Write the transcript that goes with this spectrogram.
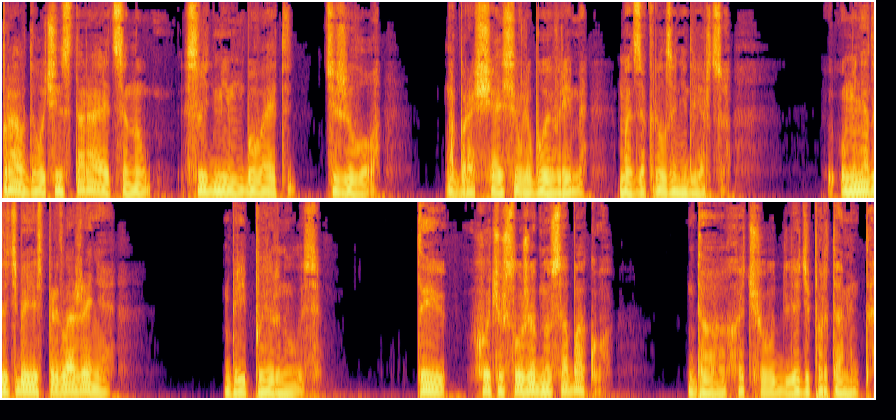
правда, очень старается, но с людьми ему бывает тяжело. Обращайся в любое время. Мэтт закрыл за ней дверцу. «У меня для тебя есть предложение». Бри повернулась. «Ты хочешь служебную собаку?» «Да, хочу, для департамента.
